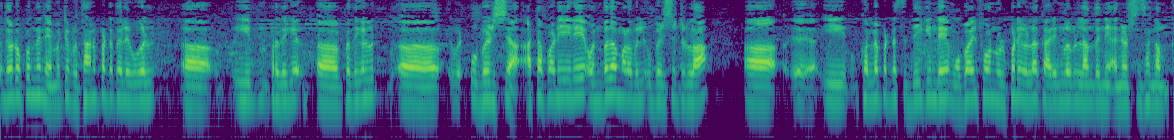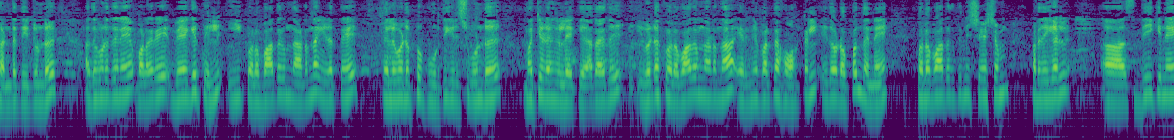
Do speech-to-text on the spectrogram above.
അതോടൊപ്പം തന്നെ മറ്റ് പ്രധാനപ്പെട്ട തെളിവുകൾ ഈ പ്രതികൾ ഉപേക്ഷിച്ച അട്ടപ്പാടിയിലെ ഒൻപതാം അളവിൽ ഉപേക്ഷിച്ചിട്ടുള്ള ഈ കൊല്ലപ്പെട്ട സിദ്ദീഖിന്റെ മൊബൈൽ ഫോൺ ഉൾപ്പെടെയുള്ള കാര്യങ്ങളുമെല്ലാം തന്നെ അന്വേഷണ സംഘം കണ്ടെത്തിയിട്ടുണ്ട്. അതുകൊണ്ട് തന്നെ വളരെ വേഗത്തിൽ ഈ കൊലപാതകം നടന്ന ഇടത്തെ തെളിവെടുപ്പ് പൂർത്തീകരിച്ചുകൊണ്ട് മറ്റിടങ്ങളിലേക്ക് അതായത് ഇവിടെ കൊലപാതകം നടന്ന എരഞ്ഞിപ്പാലത്തെ ഹോട്ടൽ ഇതോടൊപ്പം തന്നെ കൊലപാതകത്തിന് ശേഷം പ്രതികൾ സിദ്ദീഖിനെ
